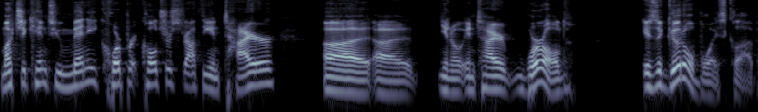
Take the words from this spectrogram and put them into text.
much akin to many corporate cultures throughout the entire, uh, uh, you know, entire world, is a good old boys club.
